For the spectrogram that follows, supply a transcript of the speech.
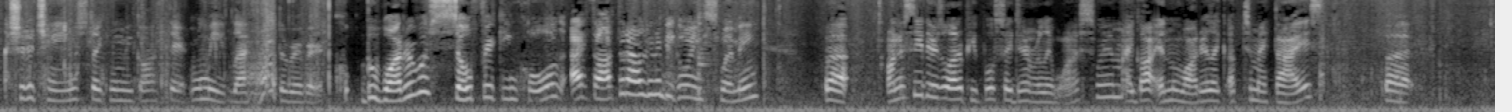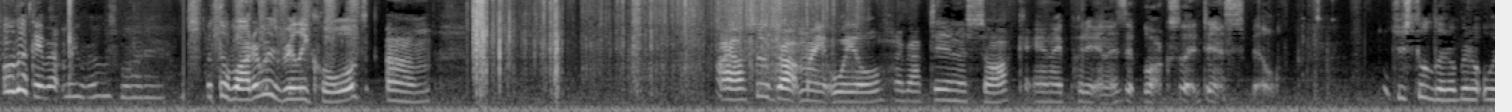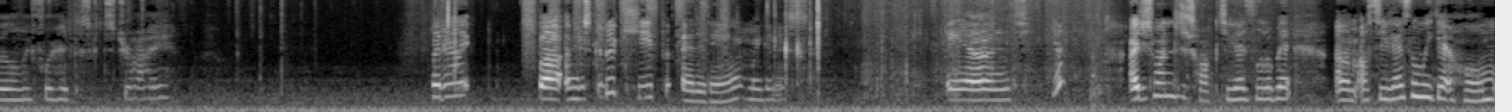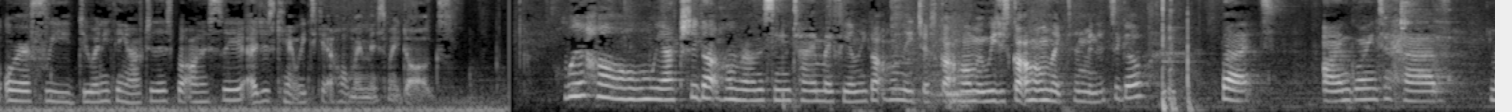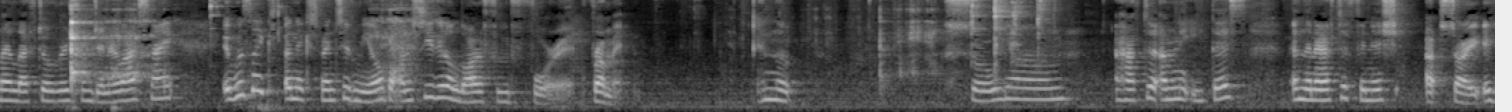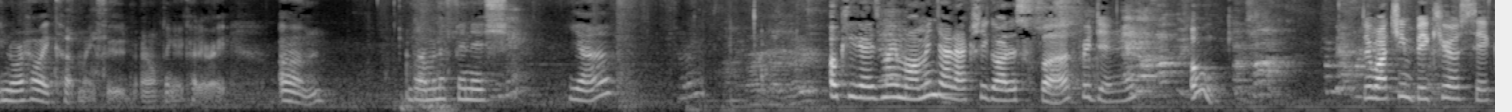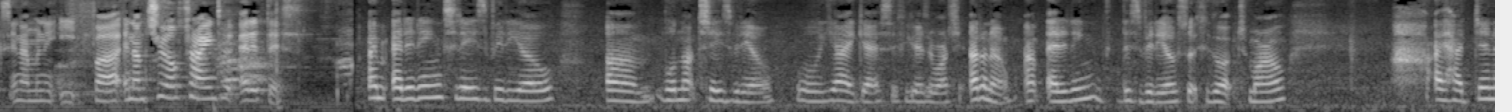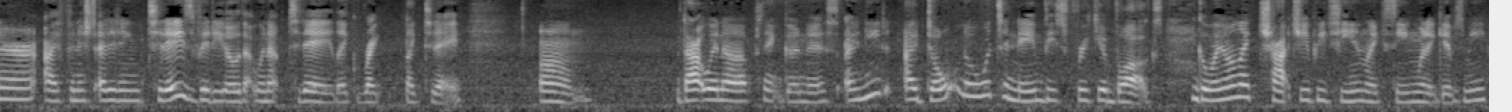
I should have changed like when we got there when we left the river. The water was so freaking cold. I thought that I was gonna be going swimming but honestly there's a lot of people so i didn't really want to swim. I got in the water like up to my thighs but oh look i brought my rose water. But the water was really cold um i also brought my oil. I wrapped it in a sock and i put it in a ziploc so that it didn't spill. Just a little bit of oil on my forehead because it's dry. Literally but i'm just gonna keep editing. Oh my goodness and yeah. I just wanted to talk to you guys a little bit. Um, i'll see you guys when we get home or if we do anything after this but honestly i just can't wait to get home. I miss my dogs. We're home. We actually got home around the same time my family got home. They just got home and we just got home like 10 minutes ago. But i'm going to have my leftovers from dinner last night. It was like an expensive meal but honestly you get a lot of food for it from it. And the so yum. I have to, I'm gonna eat this and then I have to finish, uh, sorry, ignore how I cut my food. I don't think I cut it right. Um, but I'm gonna finish, yeah? Okay, guys, my mom and dad actually got us pho for dinner. Oh. They're watching Big Hero 6, and I'm to eat pho, and I'm still trying to edit this. I'm editing today's video. Um, well, not today's video. Well, yeah, I guess, if you guys are watching. I don't know. I'm editing this video so it could go up tomorrow. I had dinner. I finished editing today's video that went up today, like right, like today. Um, that went up thank goodness i need i don't know what to name these freaking vlogs going on like chat gpt and like seeing what it gives me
